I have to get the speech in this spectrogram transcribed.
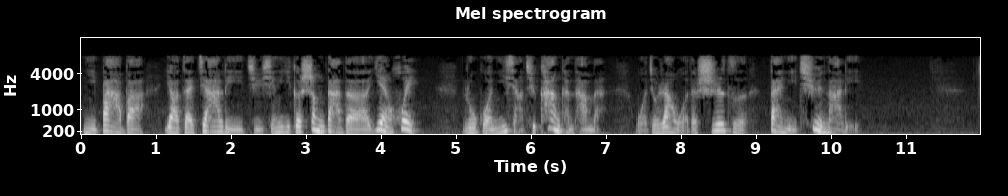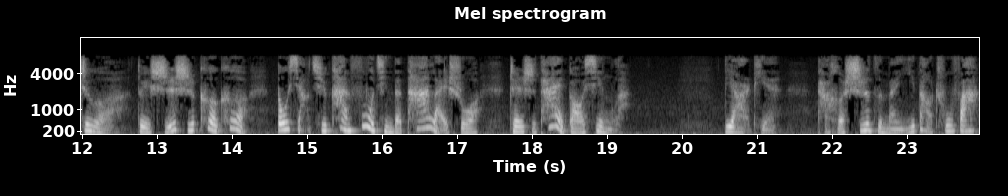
你爸爸要在家里举行一个盛大的宴会，如果你想去看看他们，我就让我的狮子带你去那里。这对时时刻刻都想去看父亲的他来说，真是太高兴了。第二天，他和狮子们一道出发，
